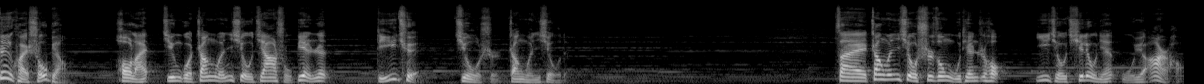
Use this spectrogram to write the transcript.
这块手表，后来经过张文秀家属辨认，的确就是张文秀的。在张文秀失踪五天之后，一九七六年五月二号，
